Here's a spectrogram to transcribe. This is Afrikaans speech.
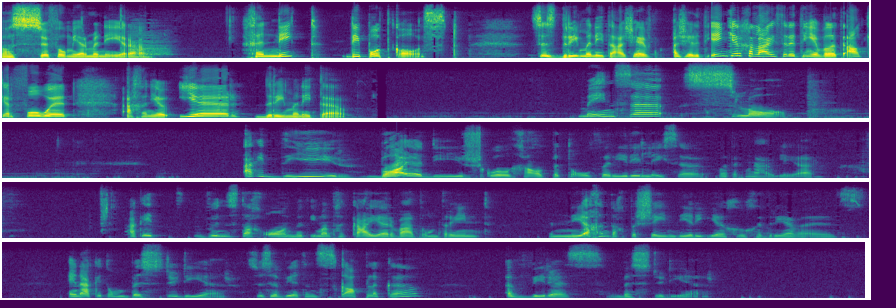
Daar's soveel meer maniere. Geniet die podcast. Dis 3 minute. As jy as jy dit een keer geluister het en jy wil dit elke keer forward, ek gaan jou eer 3 minute. Mense slaap. Ek het duur, baie duur skoolgeld betaal vir hierdie lesse wat ek nou leer. Ek het Woensdag aand met iemand gekuier wat omtrent 90% deur die ego gedrewe is. En ek het hom bestudeer soos 'n wetenskaplike 'n virus bestudeer.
